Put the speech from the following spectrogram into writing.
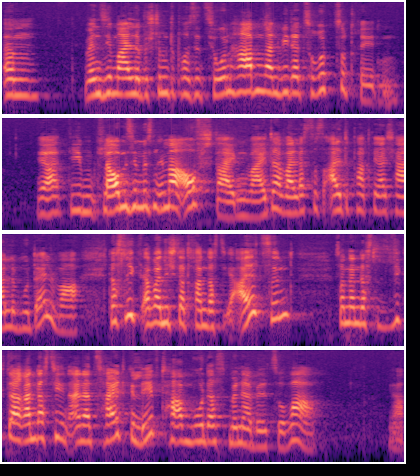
ähm, wenn sie mal eine bestimmte Position haben, dann wieder zurückzutreten. Ja, die glauben, sie müssen immer aufsteigen weiter, weil das das alte patriarchale Modell war. Das liegt aber nicht daran, dass die alt sind, sondern das liegt daran, dass die in einer Zeit gelebt haben, wo das Männerbild so war. Ja.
